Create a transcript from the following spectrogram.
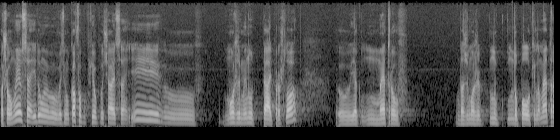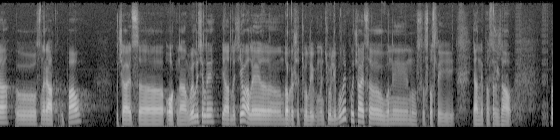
пішов умився і думаю, візьму кофе поп'ю, виходить. І е, може минут 5 пройшло, е, як метрів, навіть може ну, до полукілометра е, снаряд упав. Получається, окна вилетіли, я відлетів, але добре, що тюлі, тюлі були, получається, вони ну, спасли її, я не постраждав. Е,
